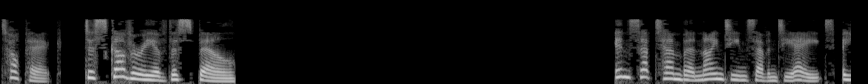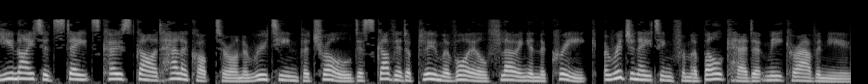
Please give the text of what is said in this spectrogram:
Topic Discovery of the spill In September 1978, a United States Coast Guard helicopter on a routine patrol discovered a plume of oil flowing in the creek, originating from a bulkhead at Meeker Avenue.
